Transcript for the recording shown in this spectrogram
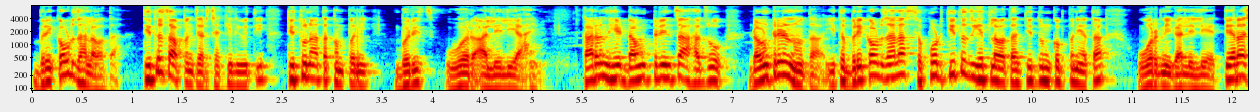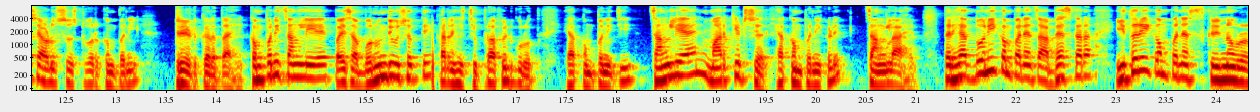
ब्रेकआउट झाला होता तिथंच आपण चर्चा केली होती. तिथून आता कंपनी बरीच वर आलेली आहे. कारण हे डाऊन ट्रेनचा हा जो डाऊन ट्रेन होता इथं ब्रेकआउट झाला सपोर्ट तिथंच घेतला होता तिथून कंपनी आता वर निघालेली आहे. तेराशे अडुसष्टवर कंपनी ट्रेड करत आहे. कंपनी चांगली आहे पैसा बनवून देऊ शकते कारण हिची प्रॉफिट ग्रोथ ह्या कंपनीची चांगली आहे आणि मार्केट शेअर ह्या कंपनीकडे चांगला आहे. तर ह्या दोन्ही कंपन्यांचा अभ्यास करा. इतरही कंपन्या स्क्रीनवर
